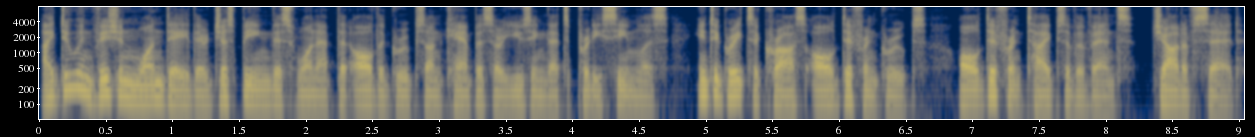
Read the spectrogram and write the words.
I do envision one day there just being this one app that all the groups on campus are using that's pretty seamless, integrates across all different groups, all different types of events, Jadhav said.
